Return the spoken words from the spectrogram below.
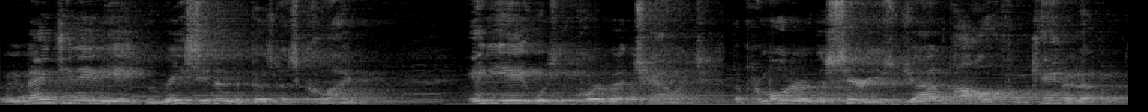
In 1988, the racing and the business collided. 88 was the Corvette Challenge. The promoter of the series, John Powell from Canada,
